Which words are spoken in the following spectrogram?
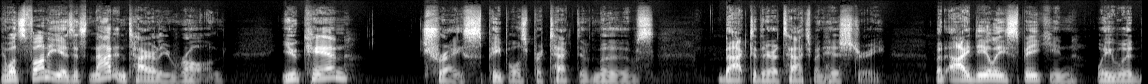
And what's funny is it's not entirely wrong. You can trace people's protective moves back to their attachment history. But ideally speaking, we would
